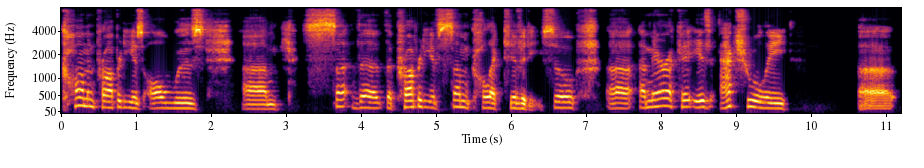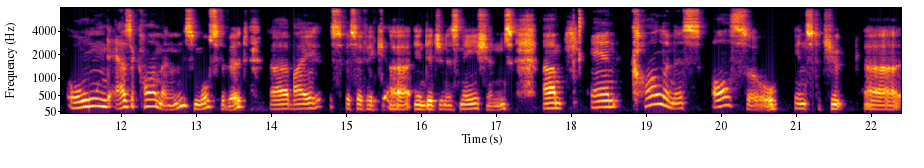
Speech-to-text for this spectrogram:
common property is always um, the the property of some collectivity. So uh, America is actually uh, owned as a commons, most of it, uh, by specific uh, indigenous nations. Um, and colonists also institute uh,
